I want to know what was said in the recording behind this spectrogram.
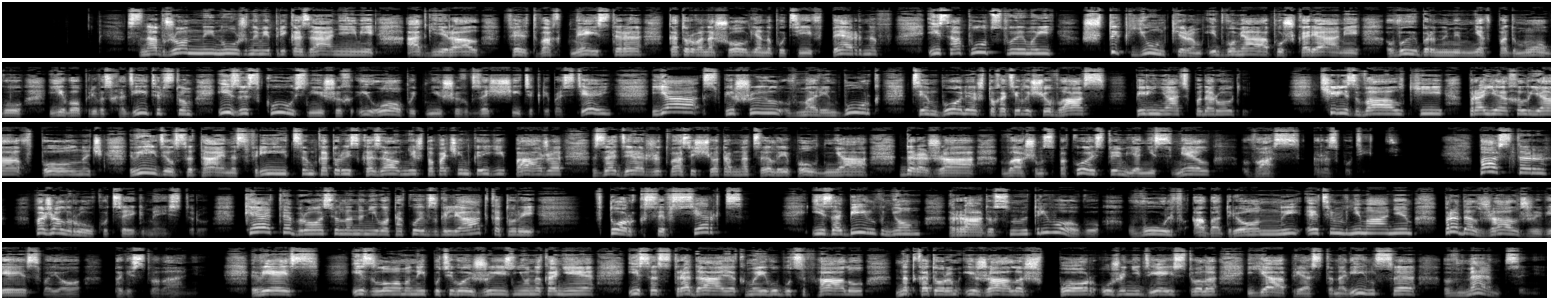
Снабженный нужными приказаниями от генерал-фельдвахтмейстера, которого нашел я на пути в Пернов, и сопутствуемый штык-юнкером и двумя пушкарями, выбранными мне в подмогу его превосходительством, из искуснейших и опытнейших в защите крепостей, я спешил в Маринбург, тем более, что хотел еще вас перенять по дороге. Через Валки проехал я в полночь, виделся тайно с фрицем, который сказал мне, что починка экипажа задержит вас еще там на целые полдня. Дорожа вашим спокойствием, я не смел вас разбудить. Пастор пожал руку цейгмейстеру. Кэте бросила на него такой взгляд, который вторгся в сердце, и забил в нем радостную тревогу. Вульф, ободренный этим вниманием, продолжал живее свое повествование. Весь изломанный путевой жизнью на коне и сострадая к моему Буцефалу, над которым и жало шпор уже не действовало, я приостановился в Менцине.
